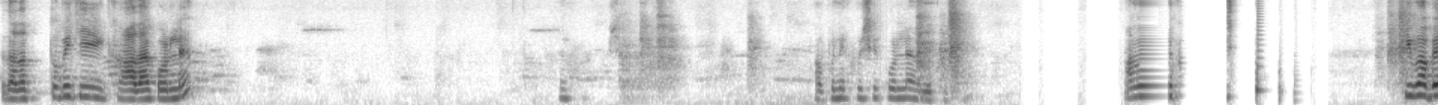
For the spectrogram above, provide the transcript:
দাদা তুমি কি খাওয়া দাওয়া করলে? আপনি খুশি করলে আমি খুশি। আমি কীভাবে?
